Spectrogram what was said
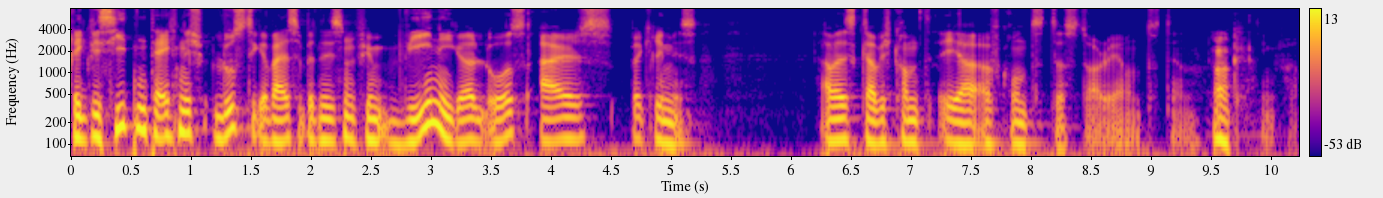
Requisitentechnisch lustigerweise bei diesem Film weniger los als bei Krimis. Aber es, glaube ich, kommt eher aufgrund der Story und den okay. Dingen vor.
